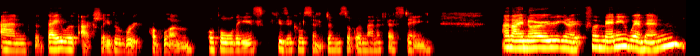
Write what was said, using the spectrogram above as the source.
and that they were actually the root problem of all these physical symptoms that were manifesting. And I know, you know, for many women,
